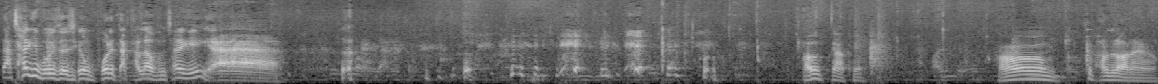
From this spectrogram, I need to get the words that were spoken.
딱 찰기 보이세요? 지금 볼이 딱 달라붙은 찰기? 야 아우, 그냥. 아우, 또 바로 들어가네요.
